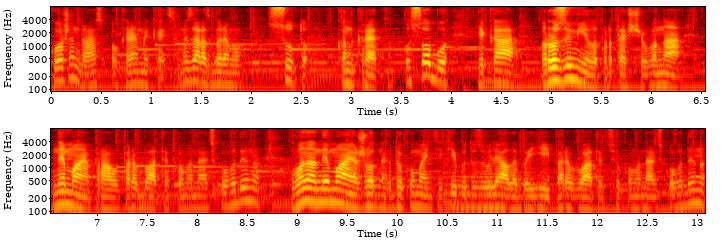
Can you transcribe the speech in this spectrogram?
кожен раз окремий кейс. Ми зараз беремо суто конкретну особу, яка розуміла про те, що вона не має права перебувати в комендантську годину, вона не має жодних документів, які б дозволяли би їй перебувати в цю комендантську годину.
